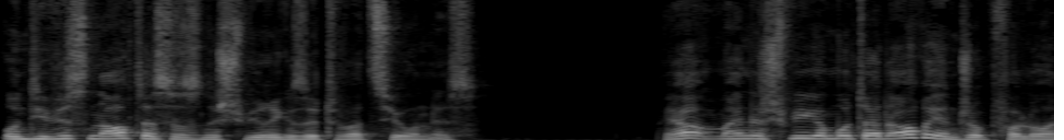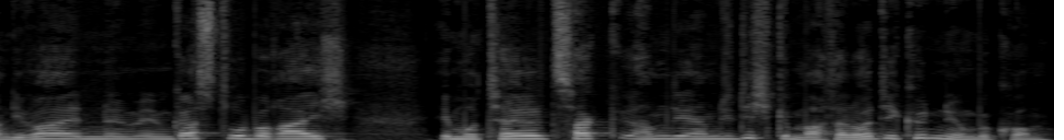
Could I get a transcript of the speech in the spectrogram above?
und die wissen auch, dass das eine schwierige Situation ist. Ja, meine Schwiegermutter hat auch ihren Job verloren. Die war in, im, im Gastrobereich im Hotel, zack, haben die, haben die dicht gemacht, hat heute die Kündigung bekommen.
